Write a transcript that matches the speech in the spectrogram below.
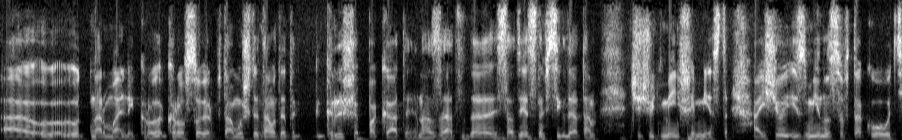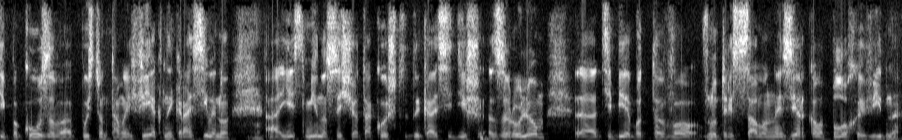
а, вот нормальный кроссовер, потому что там вот эта крыша покатая назад, да, и, соответственно, всегда там чуть-чуть меньше места. А еще из минусов такого типа кузова, пусть он там эффектный, красивый, но а, есть минус еще такой, что ты когда сидишь за рулем, а, тебе вот в, внутри салонное зеркало плохо видно.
